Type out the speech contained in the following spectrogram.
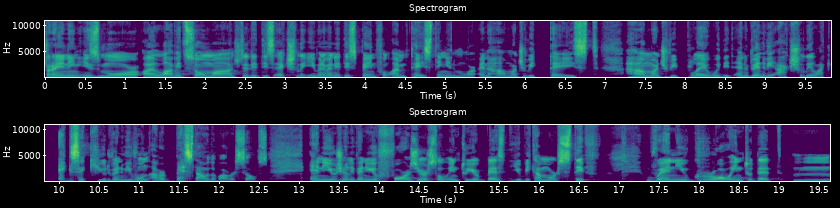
training is more i love it so much that it is actually even when it is painful i'm tasting it more. And how much we taste how much we play with it and when we actually like execute when we want our best out of ourselves. And usually when you force yourself into your best you become more stiff when you grow into that mm,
